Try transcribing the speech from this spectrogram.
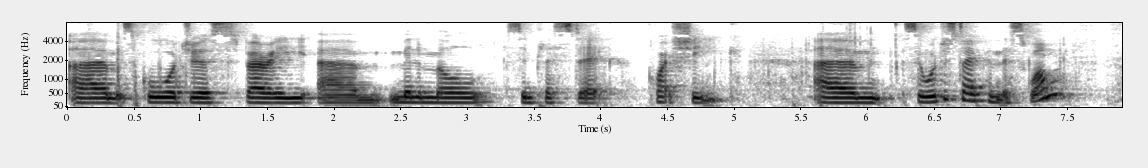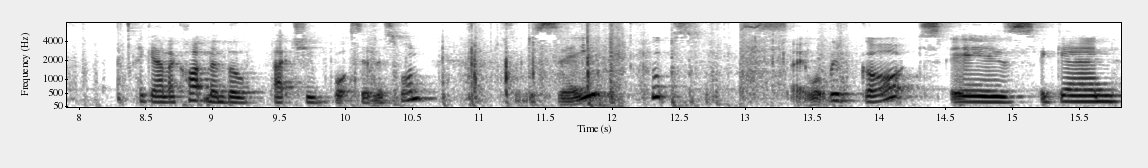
Um, it's gorgeous, very um, minimal, simplistic, quite chic. Um, so we'll just open this one. Again, I can't remember actually what's in this one. So we'll see. Oops. So what we've got is, again,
